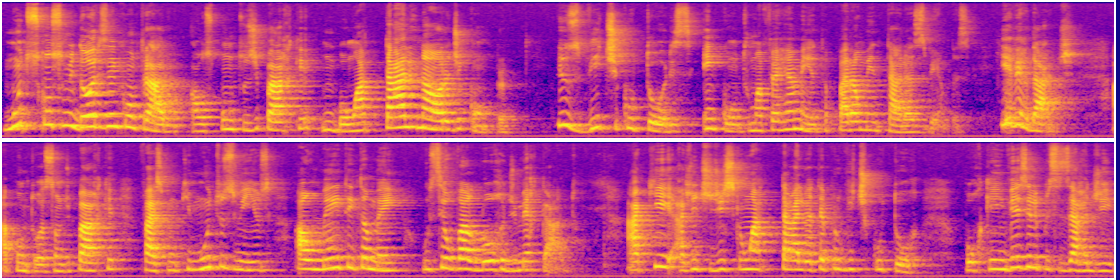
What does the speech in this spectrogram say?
Muitos consumidores encontraram aos pontos de parque um bom atalho na hora de compra. E os viticultores encontram uma ferramenta para aumentar as vendas. E é verdade, a pontuação de parque faz com que muitos vinhos aumentem também o seu valor de mercado. Aqui a gente diz que é um atalho até para o viticultor, porque em vez de ele precisar de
